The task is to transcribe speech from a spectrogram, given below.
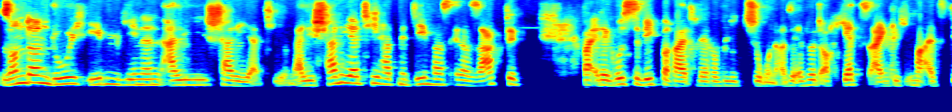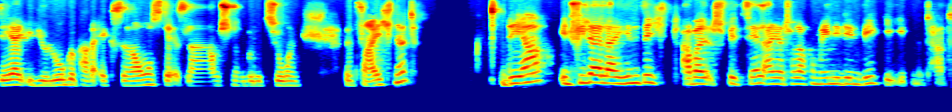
sondern durch eben jenen Ali Shariati. Und Ali Shariati hat mit dem, was er da sagte, war er der größte Wegbereiter der Revolution. Also er wird auch jetzt eigentlich immer als der Ideologe par excellence der islamischen Revolution bezeichnet der in vielerlei Hinsicht aber speziell Ayatollah Khomeini den Weg geebnet hat.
